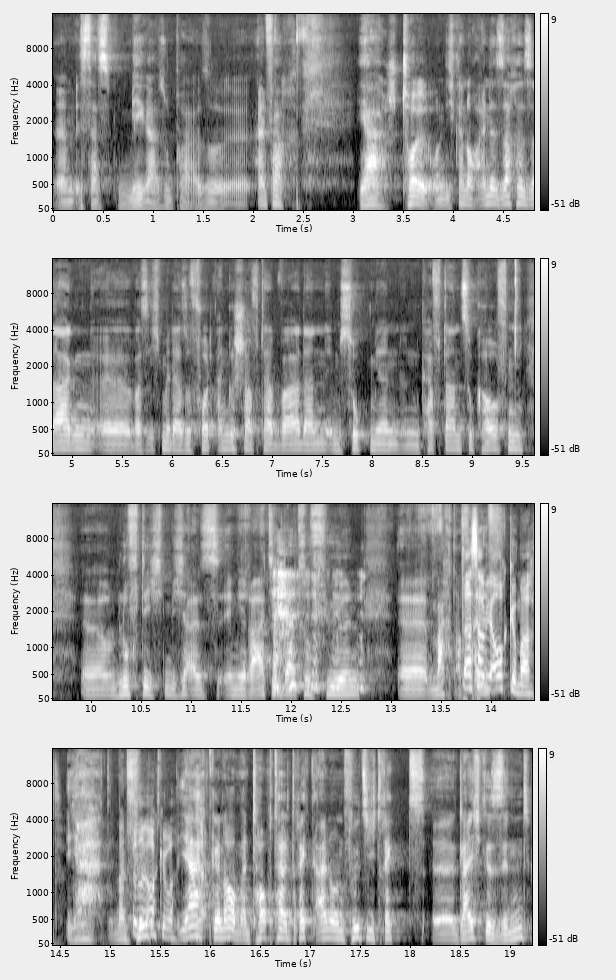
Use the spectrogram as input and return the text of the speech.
ähm, ist das mega super. Also äh, einfach ja, toll. Und ich kann auch eine Sache sagen, äh, was ich mir da sofort angeschafft habe, war dann im Suk mir einen, einen Kaftan zu kaufen äh, und luftig mich als Emirati da zu fühlen. Äh, macht das habe ich auch gemacht. Ja, man fühlt, auch gemacht. Ja, ja, genau. Man taucht halt direkt ein und fühlt sich direkt äh, gleichgesinnt.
